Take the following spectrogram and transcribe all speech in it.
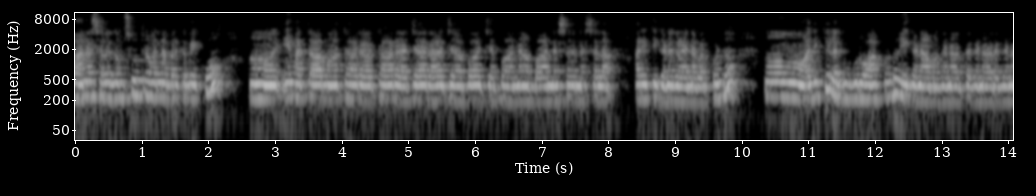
ಬಾನ ಸಲಗಂ ಸೂತ್ರವನ್ನು ಬರ್ಕೋಬೇಕು. ಯಮತ ಮಾತಾರ ತಾರ ಜ ರಾಜ ಬ, ಜ ಬಾನ ಬಾನಸ ನಸಲ ಆ ರೀತಿ ಗಣಗಳನ್ನು ಬರ್ಕೊಂಡು ಅದಕ್ಕೆ ಲಘು ಗುರು ಹಾಕ್ಕೊಂಡು ಈ ಗಣ, ಮಗಣ, ತಗಣ, ರಗಣ,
